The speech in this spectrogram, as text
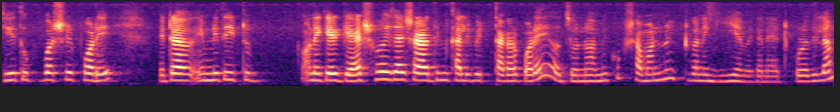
যেহেতু উপবাসের পরে এটা এমনিতেই একটু অনেকের গ্যাস হয়ে যায় সারাদিন খালি পেট থাকার পরে, ওর জন্য আমি খুব সামান্য একটুখানি ঘি আমি এখানে অ্যাড করে দিলাম।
